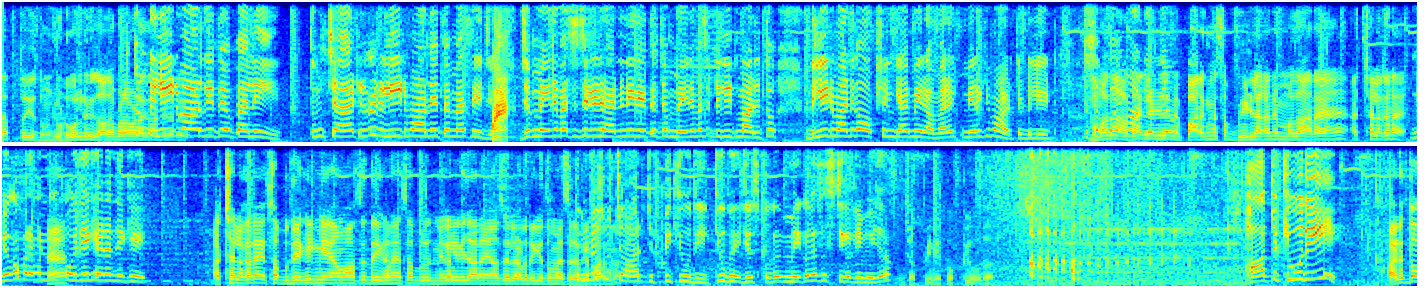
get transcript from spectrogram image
अब तो ये तुम झूठ बोल रही हो ज़्यादा बड़ा बड़ा डिलीट मार देते हो पहले ही। तुम चैट करके डिलीट मार देते हो मैसेज जब मेरे मैसेज रहने नहीं देते जब मेरे मैसेज डिलीट मार देते हो डिलीट मारने का ऑप्शन क्या है मेरा? मेरा मेरा क्यों मारते हो डिलीट तो मज़ा आता है लड़ने में पार्क में सब भीड़ लगाने में मज़ा आ रहा है अच्छा लग रहा है? मेरे को फ़र्क नहीं कोई देखे ना देखे। अच्छा लग रहा है सब देखेंगे हम वहाँ से देख रहे हैं सब निकल के जा रहे हैं यहाँ से लड़ रही है तुम ऐसे करके पार्क में। चार जप्पी क्यों दी? क्यों भेजी उसको? मेरे को तो स्टिकर नहीं भेजा। जप्पी नहीं पप्पी होता हाँ तो क्यों दी? अरे तो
